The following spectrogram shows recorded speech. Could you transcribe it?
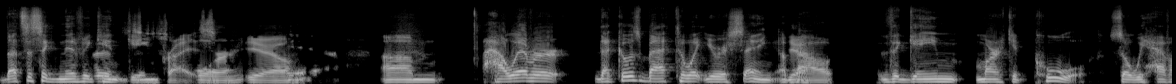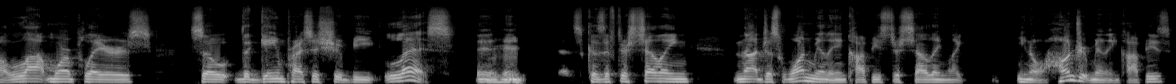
that's a significant It's game price. Or yeah, Yeah. Um, however, that goes back to what you were saying about the game market pool. So we have a lot more players. So the game prices should be less in, Mhm. because if they're selling not just one million copies, they're selling like you know hundred million copies.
